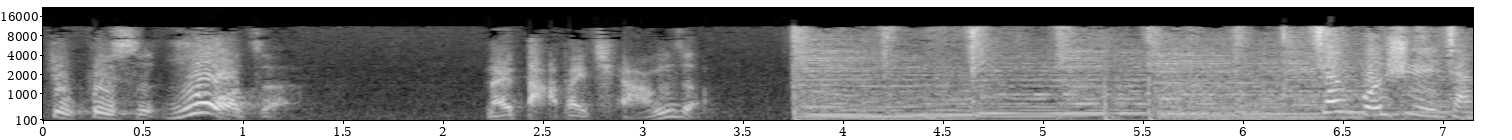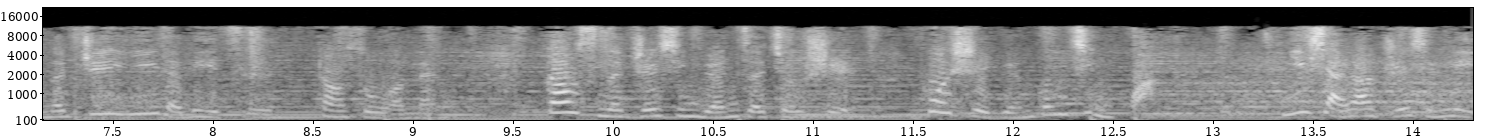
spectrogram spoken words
就会是弱者来打败强者。江博士讲的之一的例子告诉我们，高层的执行原则就是迫使员工进化。你想要执行力，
